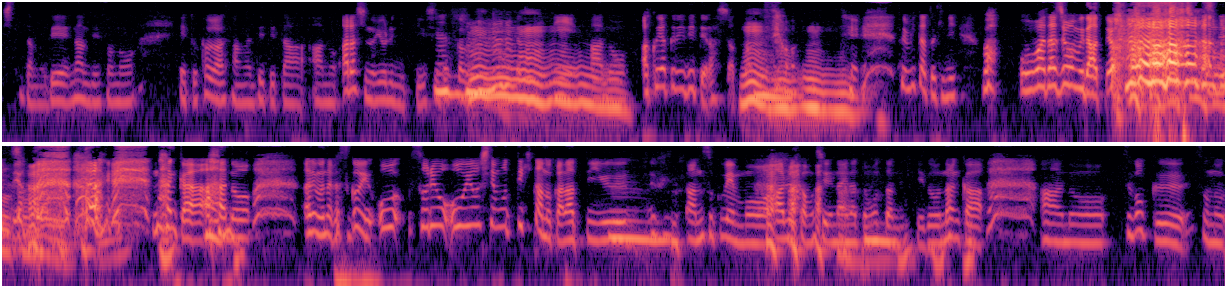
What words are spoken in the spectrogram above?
知ってたので、なんで、その、えっと、香川さんが出てた、あの、嵐の夜にっていう新作歌舞伎を見た時にあの、悪役で出てらっしゃったうんんですよ。でそれ見た時に、わ、大和田常務だって思ったんですよ。なんか、あの、あ、でもなんかすごい、お、それを応用して持ってきたのかなっていう、うん。あの、側面もあるかもしれないなと思ったんですけど、なんか、あの、すごく、その、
